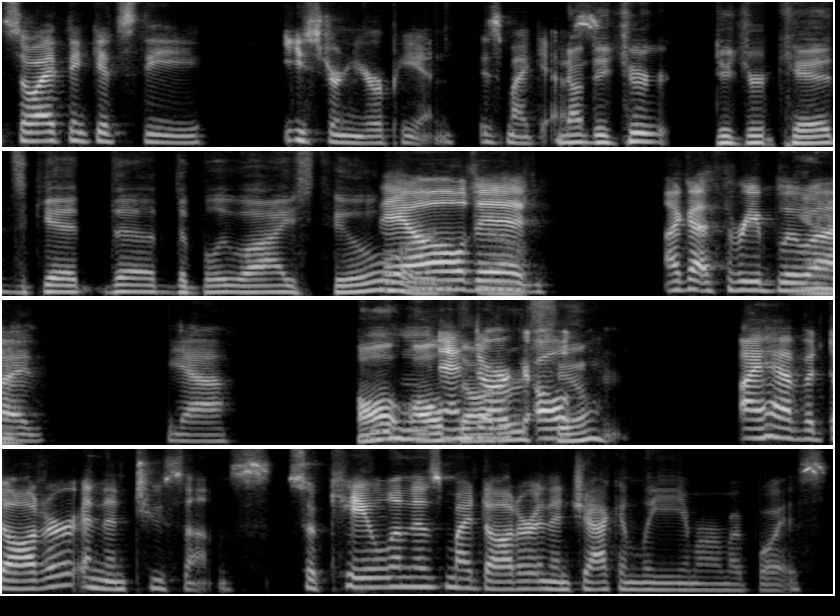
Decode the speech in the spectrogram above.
So I think it's the Eastern European is my guess. now did your did your kids get the the blue eyes too? They or all no? did. I got three blue Yeah. eyed. Yeah. All Mhm, all and daughters all- too. I have a daughter and then two sons. So Kaylin is my daughter, and then Jack and Liam are my boys.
